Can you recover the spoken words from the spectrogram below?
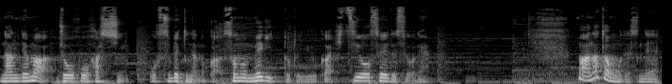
なんでまあ情報発信をすべきなのか、そのメリットというか必要性ですよね。まああなたもですね、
